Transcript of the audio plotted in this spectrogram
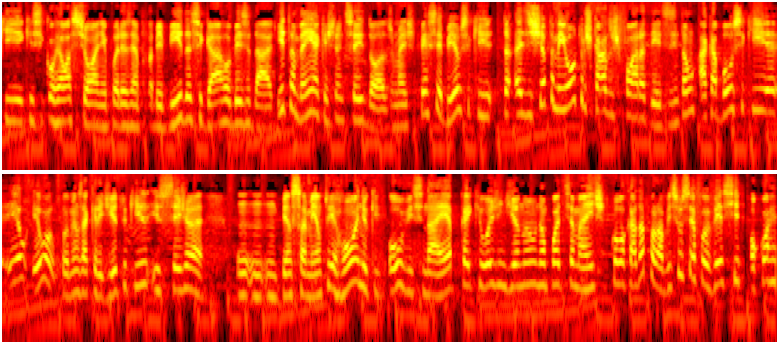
que, que se correlacionem, por exemplo, a bebida, cigarro, obesidade. E também a questão de ser idosos, mas percebeu-se que existia também outros casos fora desses. Então, acabou-se que eu, eu, pelo menos, acredito que isso seja um, um, pensamento errôneo que houve-se na época e que hoje em dia não, não pode ser mais colocado à prova. E se você for ver se ocorre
